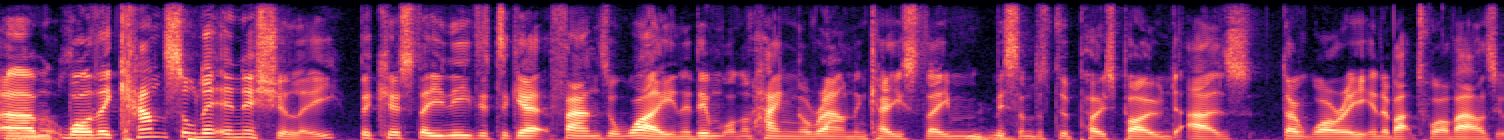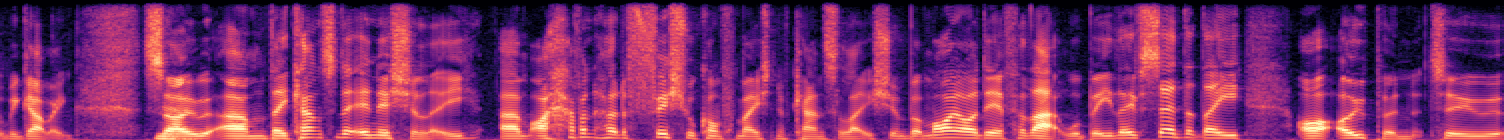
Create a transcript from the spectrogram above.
Um, well, they cancelled it initially because they needed to get fans away and they didn't want them hanging around in case they mm-hmm. misunderstood postponed as don't worry, in about 12 hours it'll be going. So yeah. um, they cancelled it initially. Um, I haven't heard official confirmation of cancellation, but my idea for that would be they've said that they are open to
